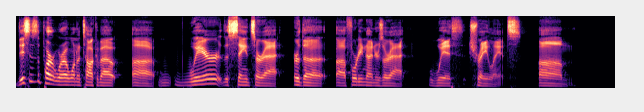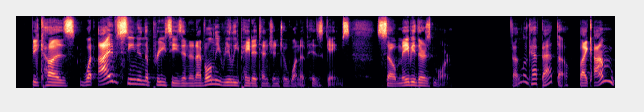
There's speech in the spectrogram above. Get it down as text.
this is the part where I want to talk about uh, where the Saints are at, or the uh, 49ers are at with Trey Lance. Um, because what I've seen in the preseason, and I've only really paid attention to one of his games, so maybe there's more. Doesn't look half bad though. Like I'm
